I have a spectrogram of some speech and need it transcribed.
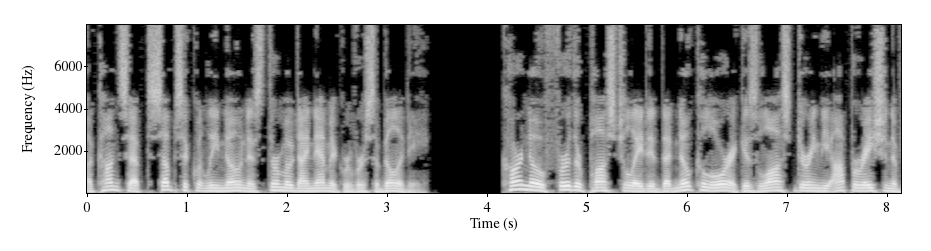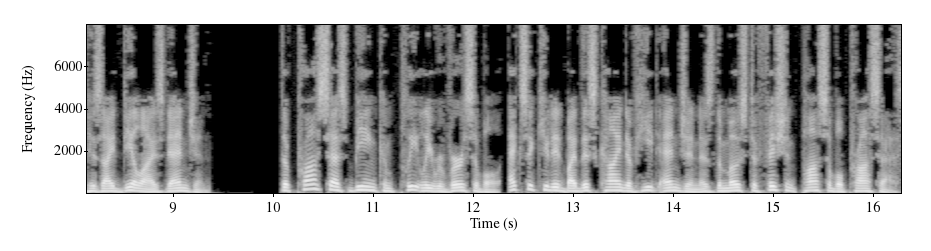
a concept subsequently known as thermodynamic reversibility. Carnot further postulated that no caloric is lost during the operation of his idealized engine. The process being completely reversible, executed by this kind of heat engine is the most efficient possible process.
